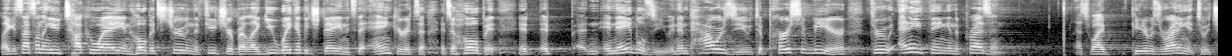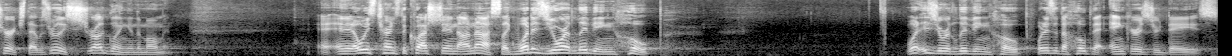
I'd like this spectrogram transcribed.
Like it's not something you tuck away and hope it's true in the future, but like you wake up each day and it's the anchor, it's a, it's a hope. It, it, it enables you it empowers you to persevere through anything in the present. That's why Peter was writing it to a church that was really struggling in the moment. And it always turns the question on us like, what is your living hope? What is your living hope? What is it the hope that anchors your days?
